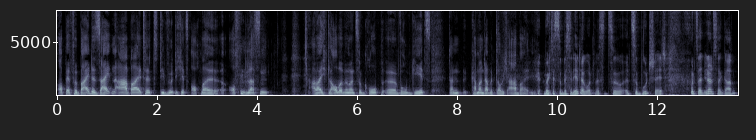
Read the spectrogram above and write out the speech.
ob er für beide Seiten arbeitet, die würde ich jetzt auch mal offen lassen. Aber ich glaube, wenn man so grob, äh, worum geht's, dann kann man damit, glaube ich, arbeiten. Möchtest du ein bisschen Hintergrund wissen zu, zu Bootshade und seinen Inhaltsangaben?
